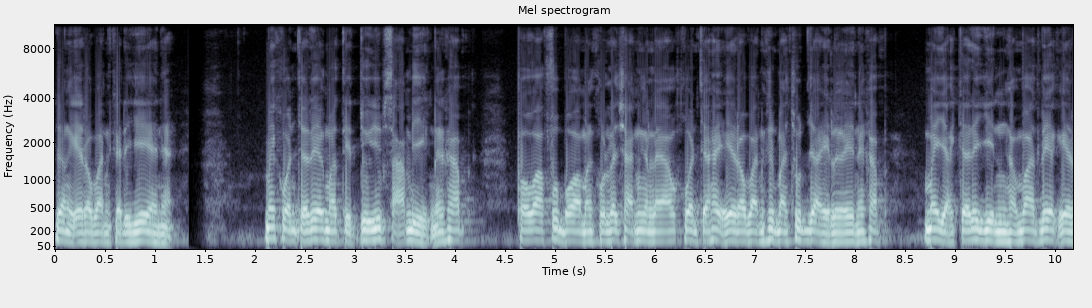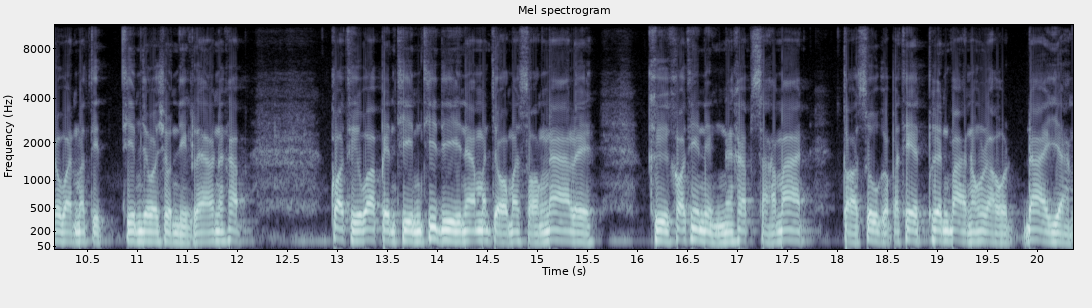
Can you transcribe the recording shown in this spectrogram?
เรื่องเอราวันกาดิเย่เนี่ยไม่ควรจะเรียกมาติดยูยี่สามอีกนะครับ เพราะว่าฟุตบอลมันคนละชั้นกันแล้ว ควรจะให้เอราวันขึ้นมาชุดใหญ่เลยนะครับ ไม่อยากจะได้ยินคำว่าเรียกเอราวันมาติดทีมเยาวชนอีกแล้วนะครับ ก็ถือว่าเป็นทีมที่ดีนะ มันจะออกมาสองหน้าเลย คือข้อที่หนึ่งนะครับ สามารถ ต่อสู้กับประเทศเพื่อนบ้านของเราได้อย่าง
